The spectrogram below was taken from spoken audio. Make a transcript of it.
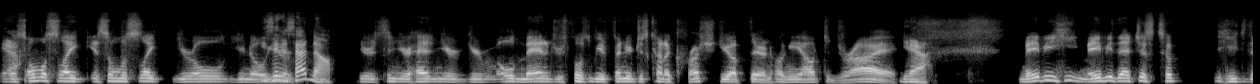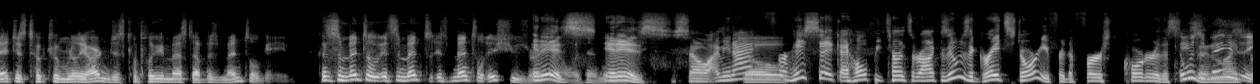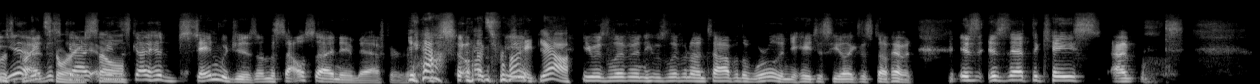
Yeah. It's almost like it's almost like your old, you know, He's in his head now. You're it's in your head, and your your old manager supposed to be a defender just kind of crushed you up there and hung you out to dry Yeah. maybe he maybe that just took he that just took to him really hard and just completely messed up his mental game it's a mental it's a mental it's mental issues right It is. with him It is. So I mean, I So- for his sake, I hope he turns it around because it was a great story for the first quarter of the it season. was Like, it was yeah great this story. guy so i mean this guy had sandwiches on the south side named after him. yeah, so I that's mean, right. Yeah, he was living he was living on top of the world and you hate to see like this stuff happen is is that the case i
